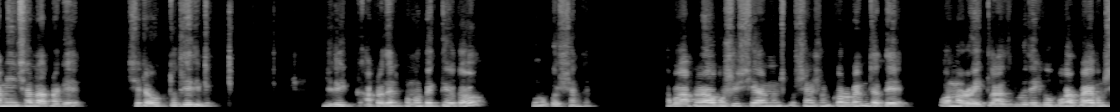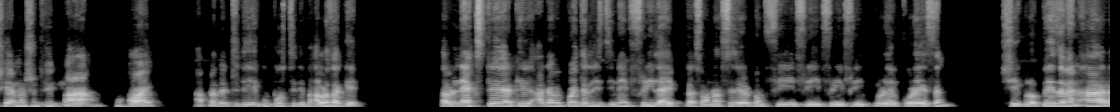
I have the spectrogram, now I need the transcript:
আমি ইনশাল্লাহ আপনাকে সেটা উত্তর দিয়ে দিব। যদি আপনাদের কোনো ব্যক্তিগত কোনো কোয়েশ্চেন থাকে। এবং আপনারা অবশ্যই শেয়ার মেনশন করবেন, যাতে অন্যরা এই ক্লাসগুলো দেখে উপকার পায় এবং শেয়ার মেনশন যদি পা হয়, আপনাদের যদি উপস্থিতি ভালো থাকে, তাহলে নেক্সট ডে আর কি আগামী পঁয়তাল্লিশ দিনে ফ্রি লাইভ ক্লাস অনার্সে যেরকম ফ্রি ফ্রি ফ্রি ফ্রি করে করে গেছেন, সেগুলো পেয়ে যাবেন। আর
